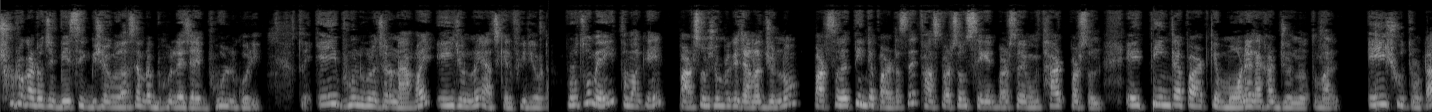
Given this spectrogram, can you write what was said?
ছোটখাটো যে বেসিক বিষয়গুলো আছে আমরা ভুলে যাই, ভুল করি। তো এই ভুলগুলো যেন না হয়, এই জন্যই আজকের ভিডিওটা প্রথমেই তোমাকে পার্সন সম্পর্কে জানার জন্য পার্সনের তিনটা পার্ট আছে। ফার্স্ট পার্সন সেকেন্ড পার্সন এবং থার্ড পার্সন এই তিনটা পার্টকে মনে রাখার জন্য তোমার এই সূত্রটা,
